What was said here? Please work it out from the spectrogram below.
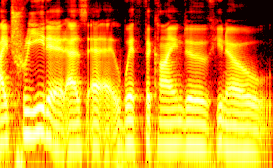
I treat it as uh, with the kind of you know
